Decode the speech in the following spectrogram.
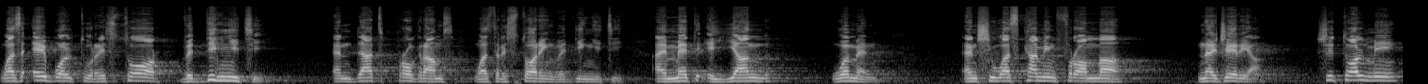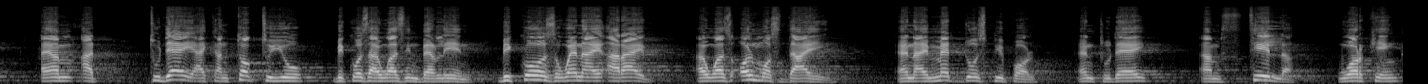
was able to restore the dignity and that program was restoring the dignity. I met a young woman, and she was coming from uh, Nigeria. She told me, I am at, today I can talk to you because I was in Berlin. Because when I arrived, I was almost dying. And I met those people, and today I'm still working,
